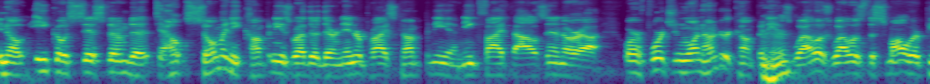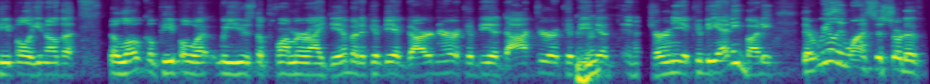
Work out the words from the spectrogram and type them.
know ecosystem to, to help so many companies whether they're an enterprise company an inc 5000 or a or a Fortune 100 company mm-hmm. as well, as well as the smaller people. You know, the the local people. What we use the plumber idea, but it could be a gardener, it could be a doctor, it could mm-hmm. be a, an attorney, it could be anybody that really wants to sort of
